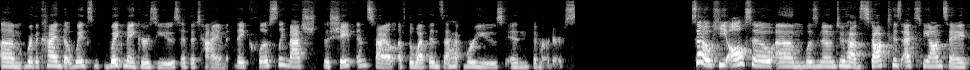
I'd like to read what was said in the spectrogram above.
um, were the kind that wigs wig makers used at the time. They closely matched the shape and style of the weapons that ha- were used in the murders. So he also um, was known to have stalked his ex fiancee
